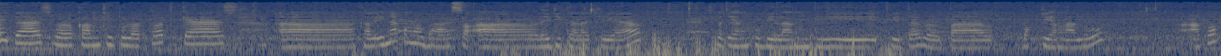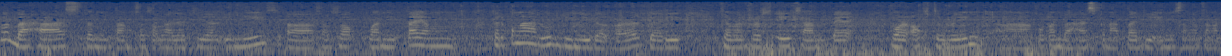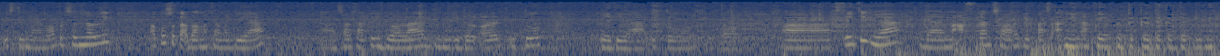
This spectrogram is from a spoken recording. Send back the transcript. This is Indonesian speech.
Hai guys, welcome to Bulot Podcast. Uh, kali ini aku mau bahas soal Lady Galadriel. Seperti yang aku bilang di Twitter beberapa waktu yang lalu, aku akan bahas tentang sosok Galadriel ini, uh, sosok wanita yang terpengaruh di Middle Earth dari zaman First Age sampai War of the Ring. Uh, aku akan bahas kenapa dia ini sangat-sangat istimewa. Personally, aku suka banget sama dia salah satu idola di Middle Earth itu ya dia itu gitu uh, stay tune ya dan maafkan suara kipas angin aku yang gedek-gedek-gedek ini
